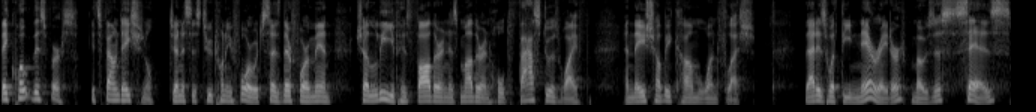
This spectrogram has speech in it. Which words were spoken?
they quote this verse. It's foundational. Genesis 2:24, which says, "Therefore a man shall leave his father and his mother and hold fast to his wife, and they shall become one flesh." That is what the narrator, Moses, says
